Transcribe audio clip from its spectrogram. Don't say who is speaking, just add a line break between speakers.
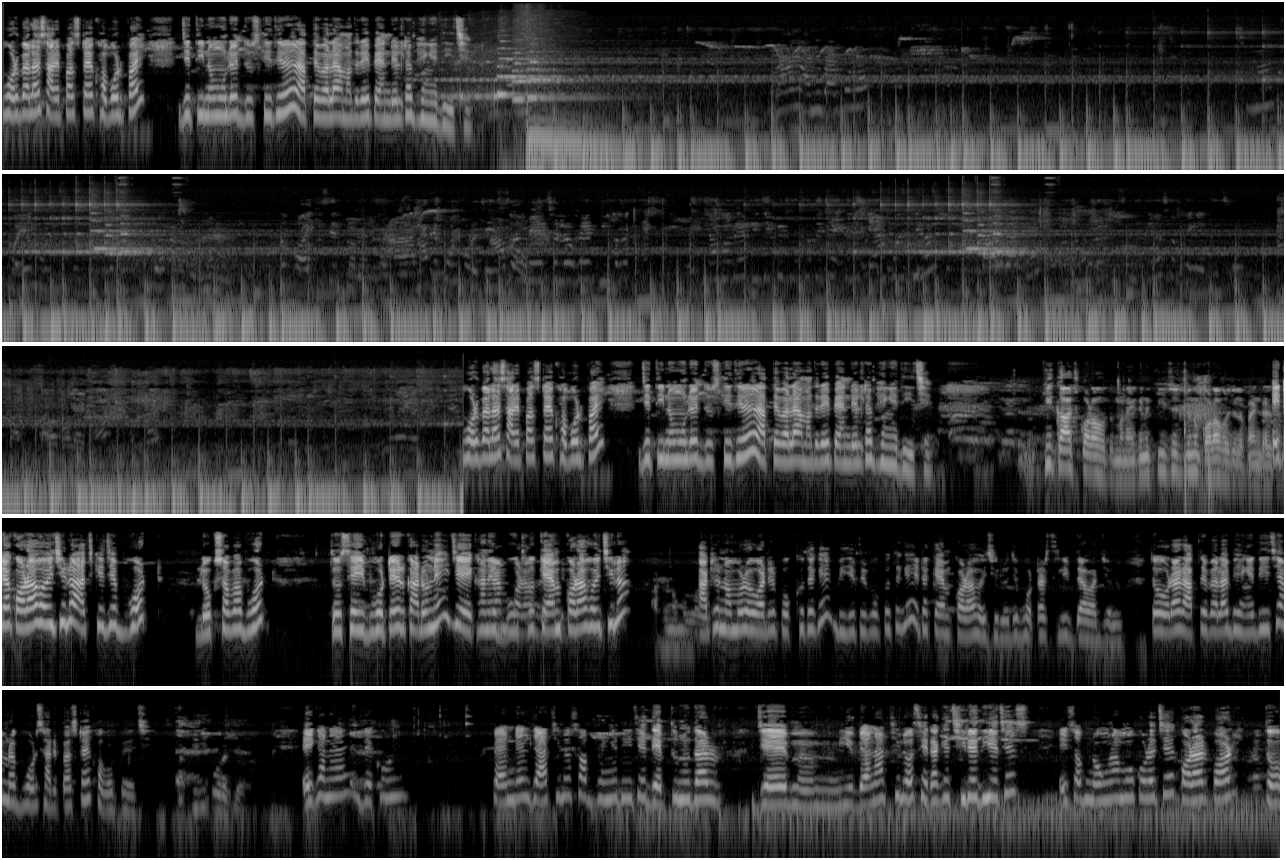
ভোরবেলা সাড়ে পাঁচটায় খবর পাই যে তৃণমূলের দুষ্কৃতীরা রাত্রেবেলা আমাদের এই প্যান্ডেলটা ভেঙে দিয়েছে। ভোরবেলা সাড়ে পাঁচটায় খবর পাই যে তৃণমূলের দুষ্কৃতীরা রাত্রেবেলা আমাদের এই প্যান্ডেলটা ভেঙে দিয়েছে।
কি কাজ করা হতো? মানে এখানে কিসের জন্য করা হয়েছিল প্যান্ডেল
এটা করা হয়েছিল আজকে যে ভোট লোকসভা ভোট তো সেই ভোটের কারণেই যে এখানে ক্যাম্প করা হয়েছিল। আঠারো নম্বর ওয়ার্ডের পক্ষ থেকে বিজেপির পক্ষ থেকে এটা ক্যাম্প করা হয়েছিল যে ভোটার স্লিপ দেওয়ার জন্য। তো ওরা রাত্রেবেলা ভেঙে দিয়েছে আমরা ভোর সাড়ে পাঁচটায় খবর পেয়েছি। এইখানে দেখুন প্যান্ডেল যা ছিল সব ভেঙে দিয়েছে। দেবতুনুদার যে ইয়ে ব্যানার ছিল সেটাকে ছিঁড়ে দিয়েছে এইসব নোংরামো করেছে করার পর তো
